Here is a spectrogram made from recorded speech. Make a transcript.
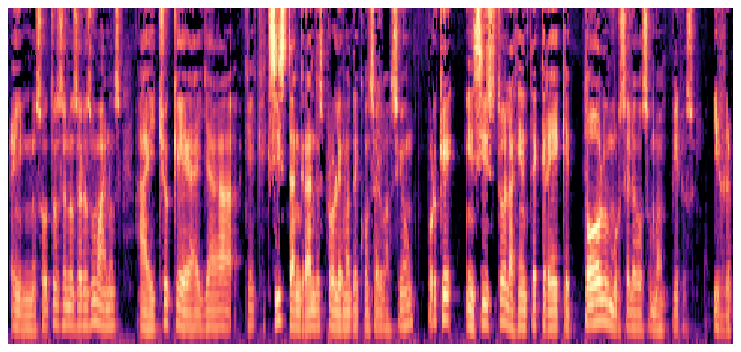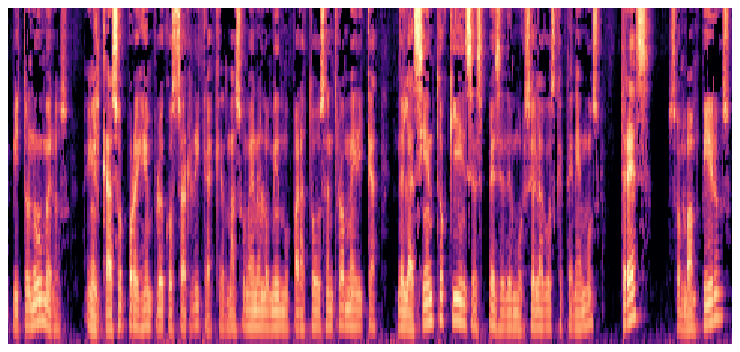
en nosotros, en los seres humanos, ha hecho que haya, que, existan grandes problemas de conservación, porque, insisto, la gente cree que todos los murciélagos son vampiros. Y repito números. En el caso, por ejemplo, de Costa Rica, que es más o menos lo mismo para todo Centroamérica, de las 115 especies de murciélagos que tenemos, tres son vampiros,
